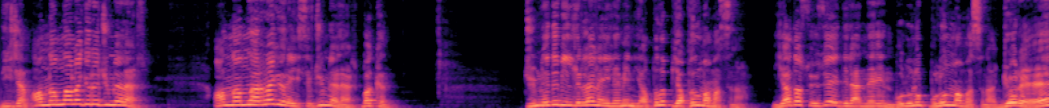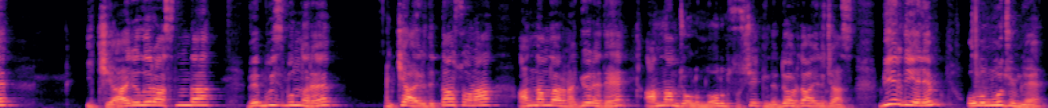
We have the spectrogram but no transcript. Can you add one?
diyeceğim. Anlamlarına göre cümleler. Anlamlarına göre ise cümleler bakın. Cümlede bildirilen eylemin yapılıp yapılmamasına ya da sözü edilenlerin bulunup bulunmamasına göre ikiye ayrılır aslında ve biz bunları ikiye ayırdıktan sonra anlamlarına göre de anlamcı olumlu olumsuz şeklinde dörde ayıracağız. Bir diyelim olumlu cümle.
